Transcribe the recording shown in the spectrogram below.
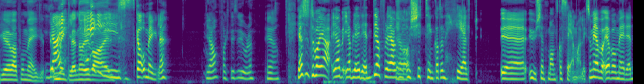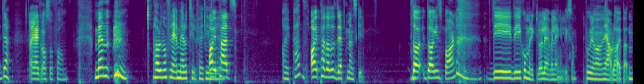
gøy å være på Meg- Omegle når vi var elska omegle. Ja, faktisk, du gjorde det. Ja. Jeg, var, jeg, jeg, jeg ble redd, ja. For jeg var sånn, Ja. oh shit, tenk at en helt øh, ukjent mann skal se meg. Liksom. Jeg, var, jeg var mer redd, jeg. Ja, jeg ga så faen. Men har du noe flere, mer å tilføye til iPads. iPad? iPad hadde drept mennesker. Da, dagens barn de, de kommer ikke til å leve lenger, liksom. På grunn av den jævla iPaden.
